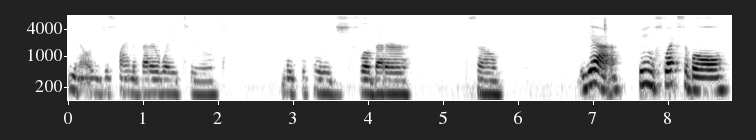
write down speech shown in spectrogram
you know, you just find a better way to make the page flow better. So, yeah, being flexible,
